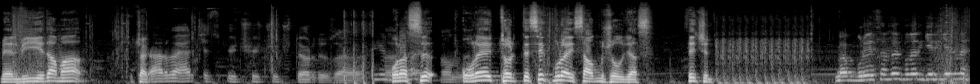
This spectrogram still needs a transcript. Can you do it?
Mermiyi yedi ama uçak. Galiba herkes 3 3 3 4'üz abi. Orası Onlar. oraya törtlesek burayı salmış olacağız. Seçin. Bak buraya sanırsak bunlar geri gelmez.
